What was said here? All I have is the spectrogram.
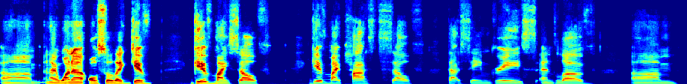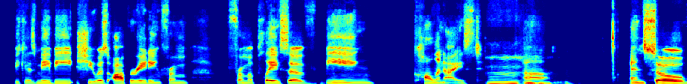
um and i want to also like give give myself give my past self that same grace and love um because maybe she was operating from from a place of being colonized Mm, mhm. um and so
